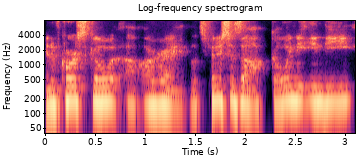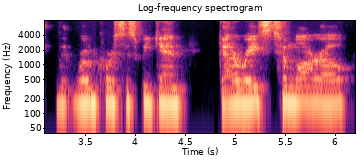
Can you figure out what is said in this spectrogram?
And of course, go. Uh, all right, let's finish this off. Going to Indy, the road course this weekend. Got a race tomorrow,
